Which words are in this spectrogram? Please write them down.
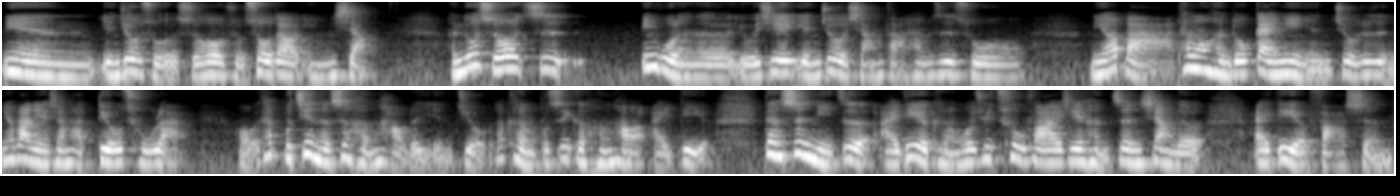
念研究所的时候所受到影响，很多时候是英国人的有一些研究的想法，他们是说你要把他们很多概念研究，就是你要把你的想法丢出来。哦，它不见得是很好的研究，它可能不是一个很好的 idea，但是你这 idea 可能会去触发一些很正向的 idea 发生。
